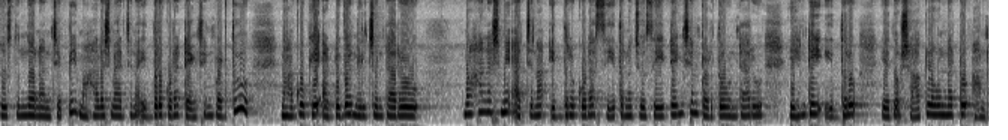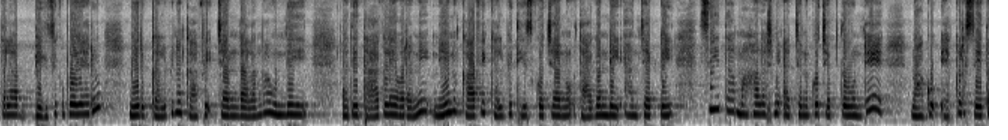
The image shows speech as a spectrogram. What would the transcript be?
చూస్తుందోనని చెప్పి మహాలక్ష్మి అర్చన ఇద్దరు కూడా టెన్షన్ పడుతూ నాగుకి అడ్డుగా నిల్చుంటారు. మహాలక్ష్మి అర్చన ఇద్దరు కూడా సీతను చూసి టెన్షన్ పడుతూ ఉంటారు. ఏంటి ఇద్దరు? ఏదో షాక్లో ఉన్నట్టు అంతలా బిగుసుకుపోయారు? మీరు కలిపిన కాఫీ చండాలంగా ఉంది. అది తాగలేవరని నేను కాఫీ కలిపి తీసుకొచ్చాను. తాగండి అని చెప్పి సీత మహాలక్ష్మి అర్చనకు చెప్తూ ఉంటే నాకు ఎక్కడ సీత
